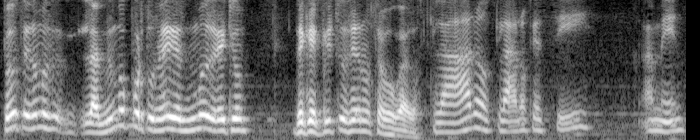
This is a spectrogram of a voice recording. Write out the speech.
Todos tenemos la misma oportunidad y el mismo derecho de que Cristo sea nuestro abogado. Claro, claro que sí. Amén.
